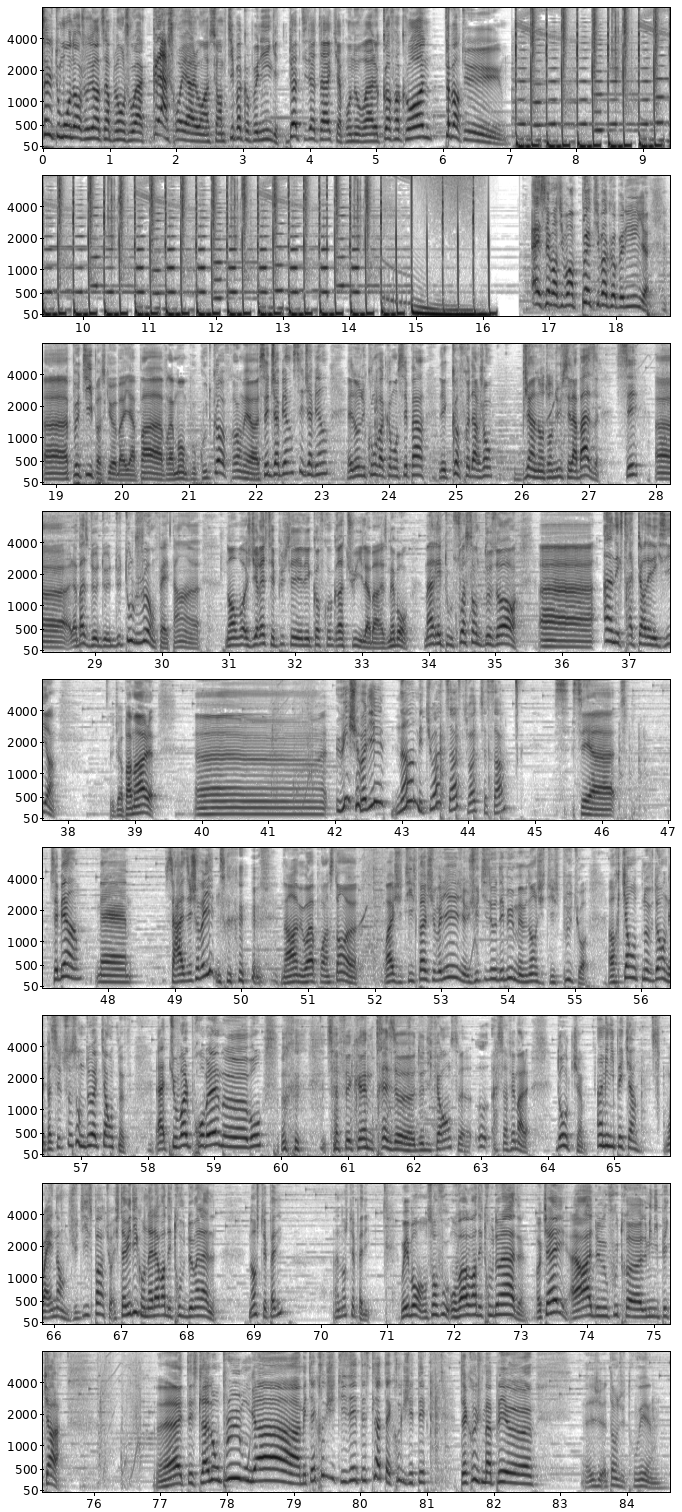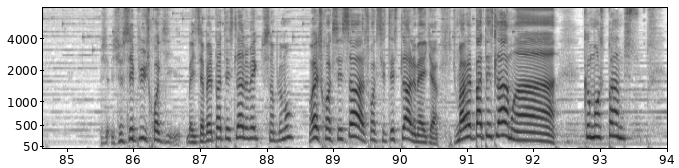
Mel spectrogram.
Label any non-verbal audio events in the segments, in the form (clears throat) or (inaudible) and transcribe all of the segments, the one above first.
Salut tout le monde, aujourd'hui on va simplement jouer à Clash Royale, on va faire un petit pack opening, deux petites attaques, et après on ouvrira le coffre à couronne, c'est parti Et c'est parti pour un petit pack opening euh, Petit parce que bah il n'y a pas vraiment beaucoup de coffres hein, mais euh, c'est déjà bien, c'est déjà bien. Et donc du coup on va commencer par les coffres d'argent. Bien entendu c'est la base C'est euh, la base de, tout le jeu en fait hein. Non moi je dirais c'est plus les, coffres gratuits la base. Mais bon malgré tout 62 or Un extracteur d'élixir. C'est déjà pas mal. Euh... 8 chevaliers. Non mais tu vois ça, tu vois ça, ça. C'est c'est bien, hein, mais ça reste des chevaliers? (laughs) non, mais voilà, pour l'instant, euh, ouais, j'utilise pas le chevalier. J'utilisais au début, mais maintenant, j'utilise plus, tu vois. Alors, 49 d'or, on est passé de 62 à 49. Là, tu vois le problème, euh, bon, (laughs) ça fait quand même 13 euh, de différence. Oh, ça fait mal. Donc, un mini PK. Ouais, non, j'utilise pas, tu vois. Je t'avais dit qu'on allait avoir des troubles de malade. Non, je t'ai pas dit ah non, je t'ai pas dit. Oui, bon, on s'en fout. On va avoir des troubles de malade. Ok? Alors arrête de nous foutre de mini PK. Eh, Tesla non plus, mon gars Mais t'as cru que j'utilisais Tesla? T'as cru que j'étais... T'as cru que je m'appelais... Euh... euh attends, j'ai trouvé... Euh, je, sais plus, je crois qu'il... Bah, s'appelle pas Tesla, le mec, tout simplement? Ouais, je crois que c'est ça. Je crois que c'est Tesla, le mec. Je m'appelle pas Tesla, moi Commence pas à me...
